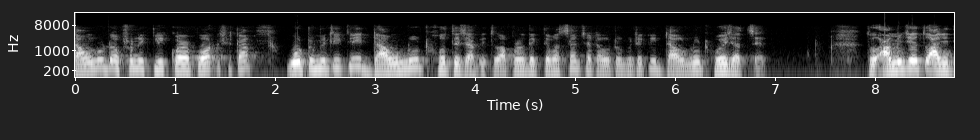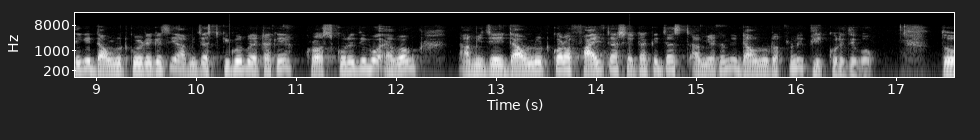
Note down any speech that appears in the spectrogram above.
ডাউনলোড অপশনে ক্লিক করার পর সেটা অটোমেটিকলি ডাউনলোড হতে যাবে। তো আপনারা দেখতে পাচ্ছেন সেটা অটোমেটিকলি ডাউনলোড হয়ে যাচ্ছে। তো আমি যেহেতু আগে থেকে ডাউনলোড করে রেখেছি, আমি জাস্ট কী করব? এটাকে ক্রস করে দিব এবং আমি যেই ডাউনলোড করা ফাইলটা সেটাকে জাস্ট আমি এখানে ডাউনলোড অপশনে ক্লিক করে দেব। তো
